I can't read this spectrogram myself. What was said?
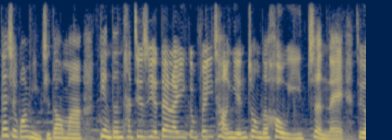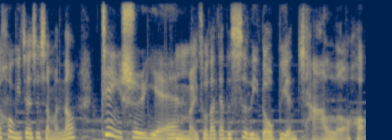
但是光宇，你知道吗？电灯它其实也带来一个非常严重的后遗症哎，这个后遗症是什么呢？近视眼。嗯，没错，大家的视力都变差了哈。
